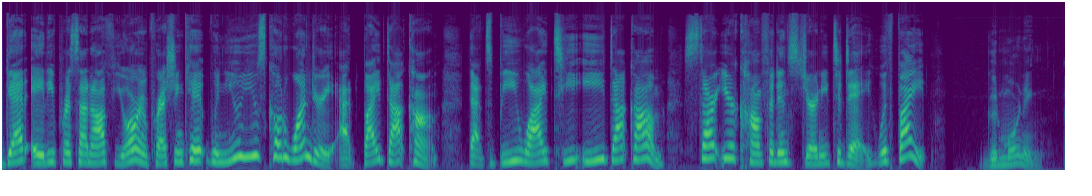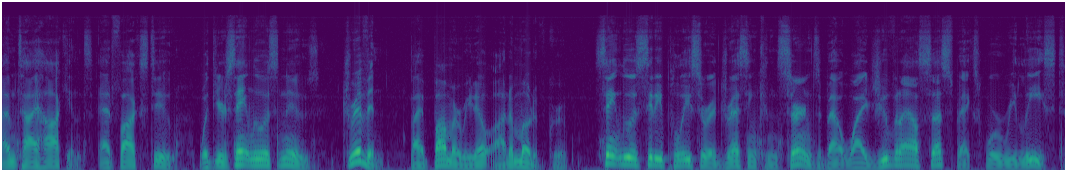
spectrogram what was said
Get 80% off your impression kit when you use code WONDERY at Byte.com. That's B-Y-T-E dot com. Start your confidence journey today with Byte. Good morning. I'm Ty Hawkins at Fox 2 with your St. Louis news, driven by Bomarito Automotive Group. St. Louis City Police are addressing concerns about why juvenile suspects were released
